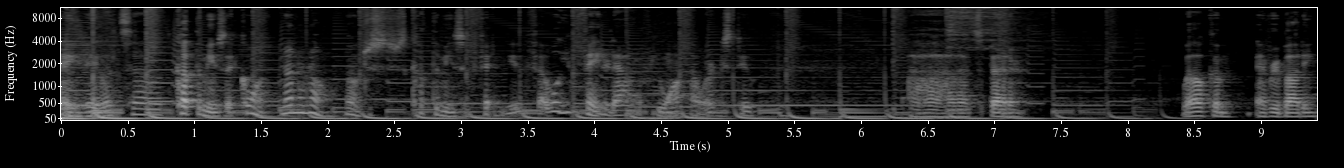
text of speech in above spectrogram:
Hey, hey, let's uh, cut the music. Go on. No, no, no, no. Just, just cut the music. Fa- you, well, you fade it out if you want. That works too. Ah, that's better. Welcome, everybody,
